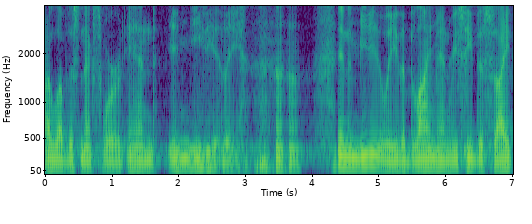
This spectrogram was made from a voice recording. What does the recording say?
I love this next word, and immediately. and immediately the blind man received his sight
